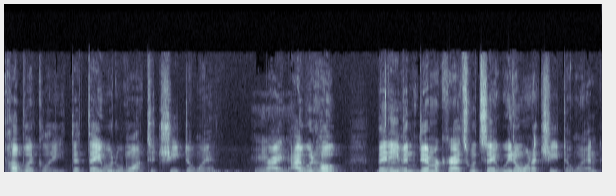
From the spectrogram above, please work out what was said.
publicly that they would want to cheat to win, right? Mm-hmm. I would hope that even Democrats would say, we don't want to cheat to win.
